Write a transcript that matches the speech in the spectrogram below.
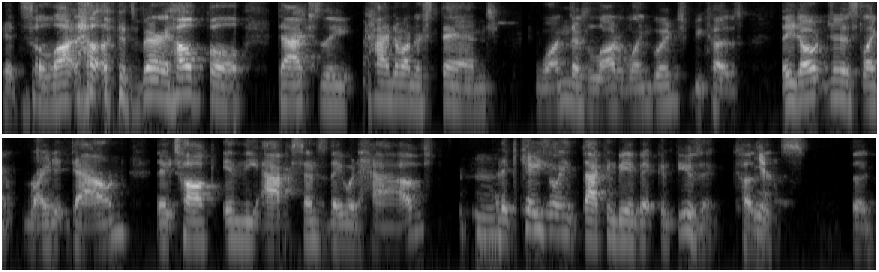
it's a lot. It's very helpful to actually kind of understand. One, there's a lot of language because they don't just like write it down; they talk in the accents they would have, mm-hmm. and occasionally that can be a bit confusing because yeah. it's the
